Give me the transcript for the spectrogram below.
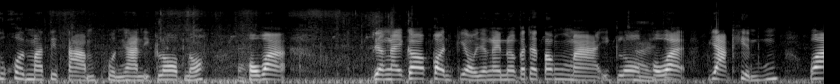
ทุกคนมาติดตามผลงานอีกรอบเนาะจ้ะเพราะว่า ยังไงก็ก่อนเกี่ยวยังไงน้อยก็จะต้องมาอีกรอบ ใช่ เพราะว่าอยากเห็นว่า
